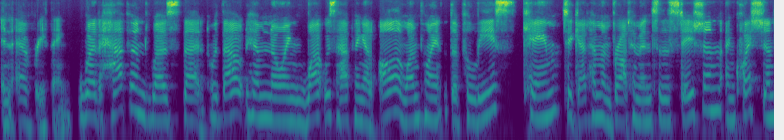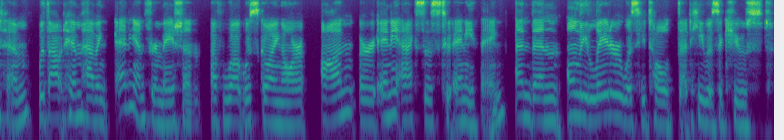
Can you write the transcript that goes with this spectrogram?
in everything. What happened was that without him knowing what was happening at all, at one point, the police came to get him and brought him into the station and questioned him without him having any information of what was going on on or any access to anything. And then only later was he told that he was accused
